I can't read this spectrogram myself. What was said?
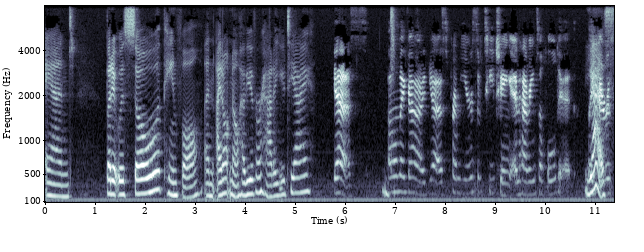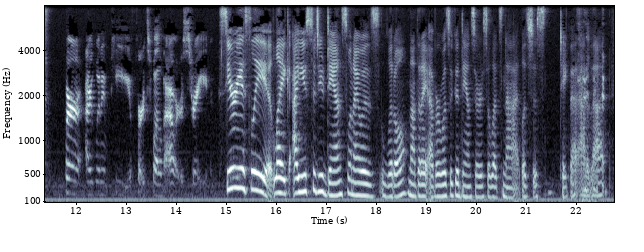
And but it was so painful and I don't know, have you ever had a UTI? Yes. Oh my god, yes, from years of teaching and having to hold it. Like, yes. where I wouldn't pee for 12 hours straight. Seriously, like I used to do dance when I was little. Not that I ever was a good dancer, so let's not. Let's just take that out of that.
